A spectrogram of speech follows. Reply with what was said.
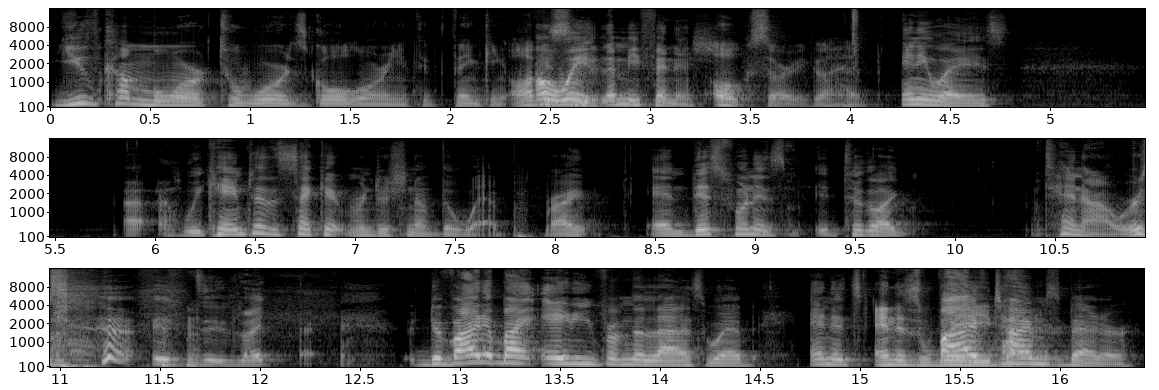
you've come more towards goal oriented thinking. Oh wait, let me finish. Oh, sorry. Go ahead. Anyways, uh, we came to the second rendition of the web, right? And this one is it took like ten hours. it's, it's like divided by eighty from the last web, and it's And it's way five times better. better.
